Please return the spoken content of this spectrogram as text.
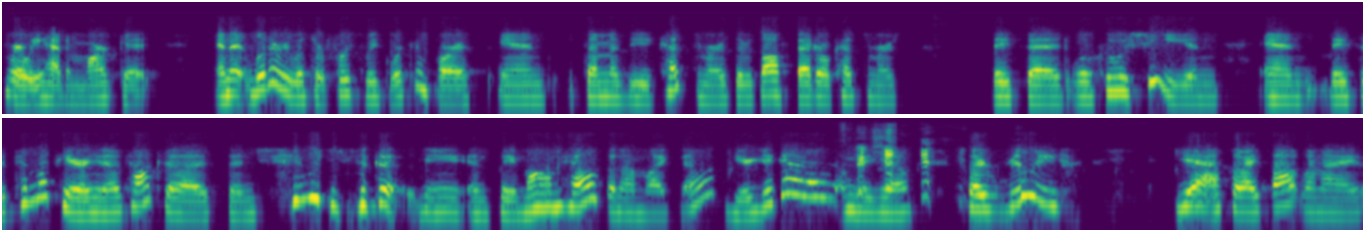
where we had a market. And it literally was her first week working for us. And some of the customers, it was all federal customers, they said, well, who is she? And and they said, "Come up here, you know, talk to us." And she would just look at me and say, "Mom, help!" And I'm like, "No, here you go." I you know, so I really, yeah. So I thought when I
